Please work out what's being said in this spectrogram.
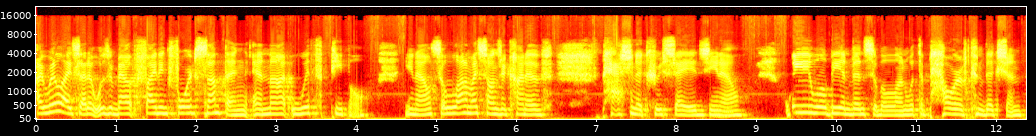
I realized that it was about fighting for something and not with people, you know. So a lot of my songs are kind of passionate crusades, you know. We will be invincible, and with the power of conviction,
